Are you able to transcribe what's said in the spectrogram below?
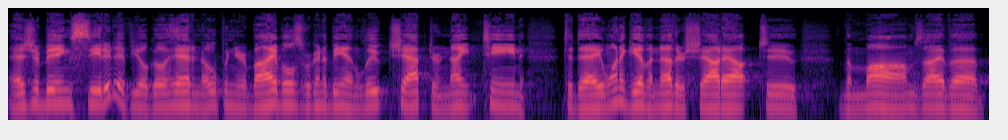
As you're being seated, if you'll go ahead and open your Bibles, we're going to be in Luke chapter 19 today. I want to give another shout out to the moms. I've, uh,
